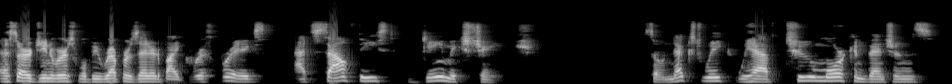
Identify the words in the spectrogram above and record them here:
SRG Universe will be represented by Griff Briggs at Southeast Game Exchange. So next week we have two more conventions.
